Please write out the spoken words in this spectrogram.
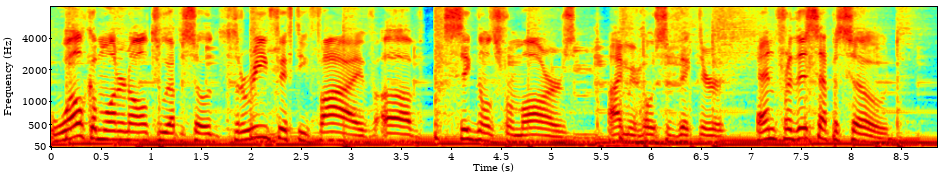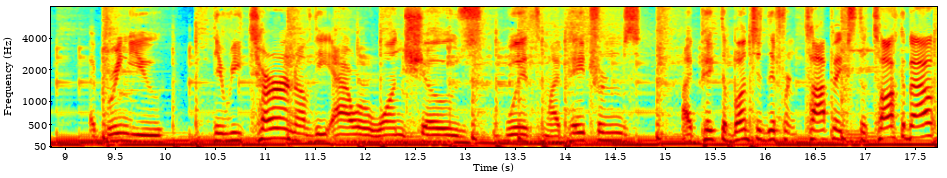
Welcome, one and all, to episode 355 of Signals from Mars. I'm your host, Victor, and for this episode, I bring you the return of the hour one shows with my patrons. I picked a bunch of different topics to talk about,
